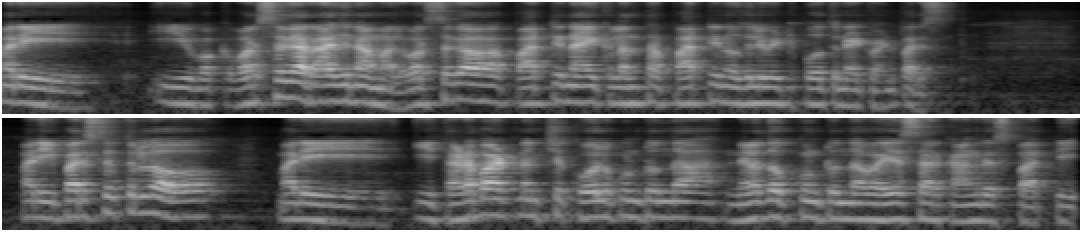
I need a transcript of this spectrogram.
మరి ఈ ఒక వరుసగా రాజీనామాలు వరుసగా పార్టీ నాయకులంతా పార్టీని వదిలిపెట్టిపోతున్నటువంటి పరిస్థితి. మరి ఈ పరిస్థితుల్లో మరి ఈ తడబాటు నుంచి కోలుకుంటుందా నిలదొక్కుంటుందా వైఎస్ఆర్ కాంగ్రెస్ పార్టీ?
